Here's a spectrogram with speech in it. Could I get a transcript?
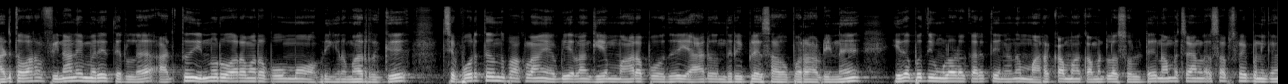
அடுத்த வாரம் ஃபினாலே மாதிரியே தெரில அடுத்தது இன்னொரு வாரம் வர போகுமோ அப்படிங்கிற மாதிரி இருக்குது சரி பொறுத்து வந்து பார்க்கலாம் எப்படியெல்லாம் கேம் மாறப்போகுது யார் வந்து ரீப்ளேஸ் ஆக போகிறா அப்படின்னு. இதை பற்றி உங்களோட கருத்து என்னென்னு மறக்காமல் கமெண்ட்டில் சொல்லிட்டு நம்ம சேனலை சப்ஸ்கிரைப் பண்ணிக்கோங்க.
